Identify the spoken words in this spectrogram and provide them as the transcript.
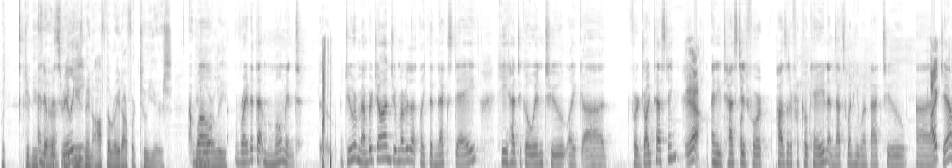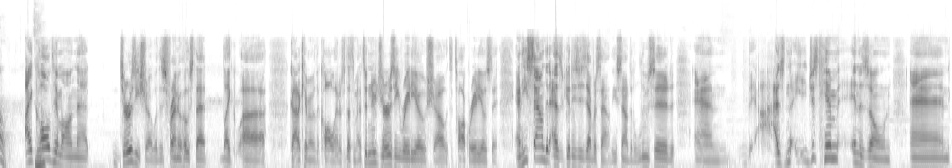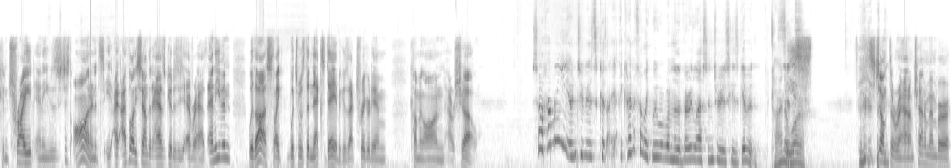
But to be And it fair, was he- really- he's been off the radar for two years. He well, literally, right at that moment, uh, do you remember, John? Do you remember that like the next day he had to go into like uh, for drug testing, Yeah. and he tested for positive for cocaine, and that's when he went back to uh, I- jail. I called him on that Jersey show with his friend who hosts that like uh God, I can't remember the call letters. It doesn't matter. It's a New Jersey radio show. It's a talk radio station. And he sounded as good as he's ever sounded. He sounded lucid and uh, as just him in the zone and contrite and he was just on and it's I, I thought he sounded as good as he ever has and even with us like which was the next day because that triggered him coming on our show So how many interviews? Because I, I kind of felt like we were one of the very last interviews he's given. kind of were. He's, he's jumped around. I'm trying to remember.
